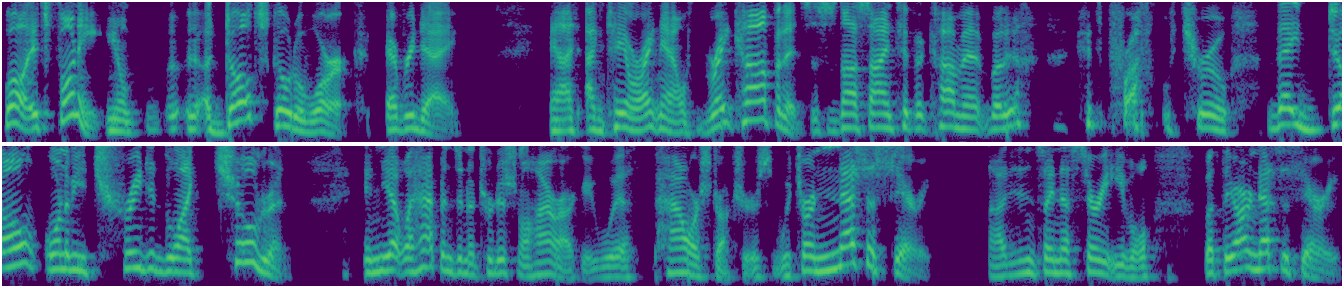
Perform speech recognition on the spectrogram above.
Well, it's funny. You know, adults go to work every day. And I, I, can tell you right now, with great confidence, this is not a scientific comment, but it's probably true. They don't want to be treated like children. And yet, what happens in a traditional hierarchy with power structures, which are necessary, I didn't say necessary evil, but they are necessary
